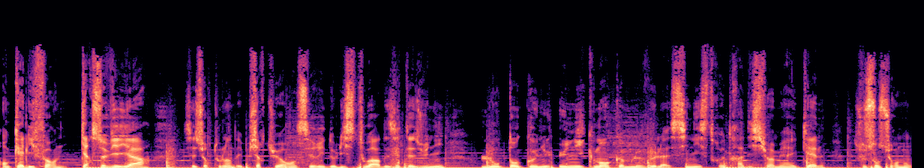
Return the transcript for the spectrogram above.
en Californie. Car ce vieillard, c'est surtout l'un des pires tueurs en série de l'histoire des États-Unis, longtemps connu uniquement comme le veut la sinistre tradition américaine, sous son surnom,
